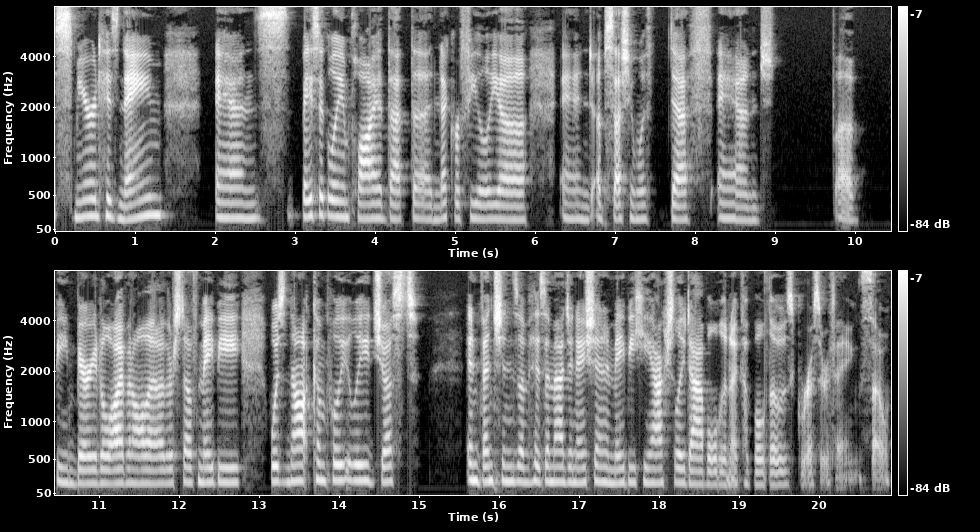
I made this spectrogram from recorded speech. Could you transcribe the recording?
smeared his name and basically implied that the necrophilia and obsession with death and uh, being buried alive and all that other stuff maybe was not completely just inventions of his imagination and maybe he actually dabbled in a couple of those grosser things. So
